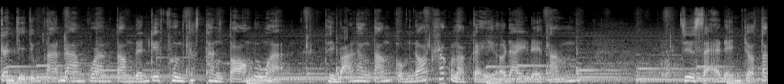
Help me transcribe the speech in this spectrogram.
các anh chị chúng ta đang quan tâm đến cái phương thức thanh toán đúng không ạ? Thì bản thân Tấn cũng nói rất là kỹ ở đây để Tấn chia sẻ đến cho tất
